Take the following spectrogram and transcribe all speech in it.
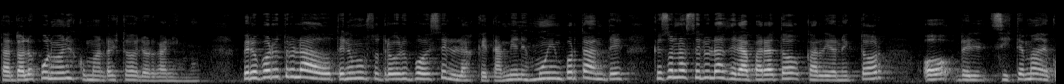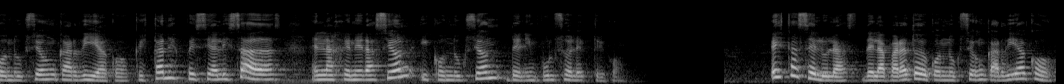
tanto a los pulmones como al resto del organismo. Pero por otro lado tenemos otro grupo de células que también es muy importante, que son las células del aparato cardionector o del sistema de conducción cardíaco, que están especializadas en la generación y conducción del impulso eléctrico. Estas células del aparato de conducción cardíaco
